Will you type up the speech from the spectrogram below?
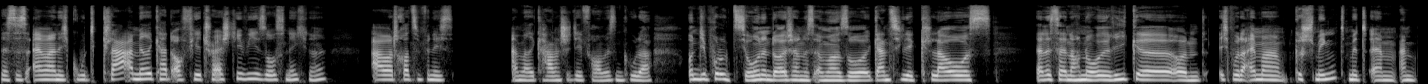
das ist einfach nicht gut. Klar, Amerika hat auch viel Trash-TV, so ist nicht, ne? Aber trotzdem finde ich amerikanische TV ein bisschen cooler. Und die Produktion in Deutschland ist immer so ganz viele Klaus, dann ist da noch eine Ulrike und ich wurde einmal geschminkt mit ähm, einem,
